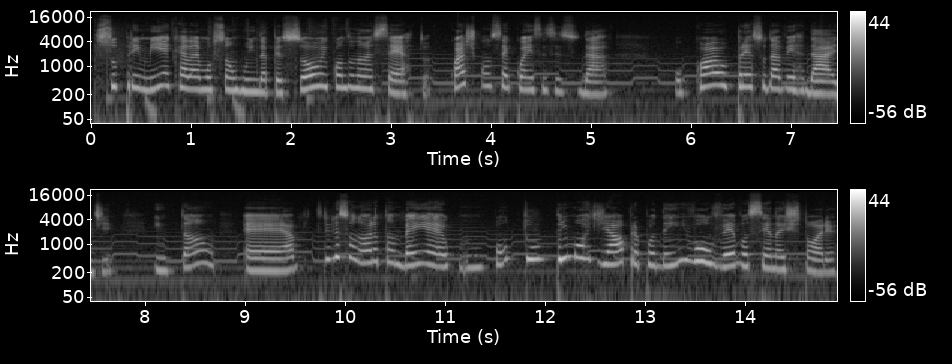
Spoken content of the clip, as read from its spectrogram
suprimir aquela emoção ruim da pessoa e quando não é certo? Quais consequências isso dá? O qual é o preço da verdade? Então, é, a trilha sonora também é um ponto primordial para poder envolver você na história.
